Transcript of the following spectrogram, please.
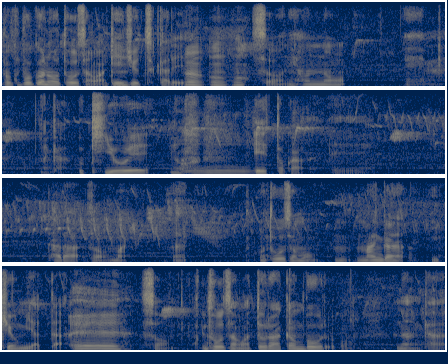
僕僕のお父さんは芸術家で、うんうんうん。そう日本の、えーなんか浮世絵の絵とか、えーただそう、まあ、お父さんもうん漫画に興味あった。えそうお父さんは「ドラゴンボール」をなんか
